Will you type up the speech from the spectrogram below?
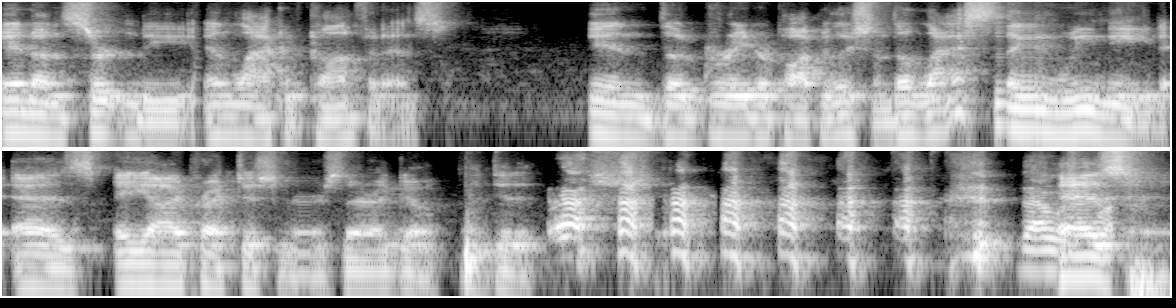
and uncertainty and lack of confidence in the greater population. The last thing we need as AI practitioners, there I go, I did it. as fun.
